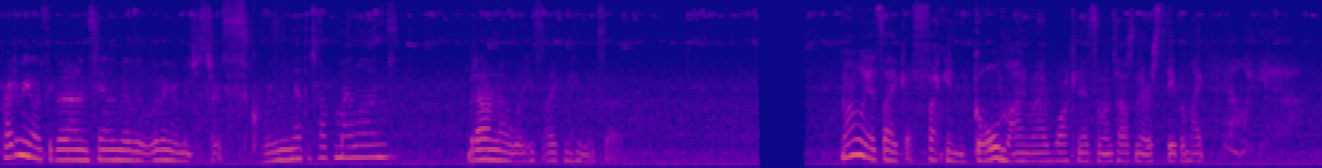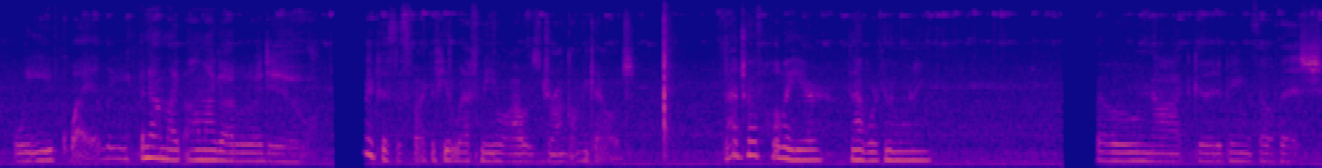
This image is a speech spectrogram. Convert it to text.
Part of me wants to go down and stand in the middle of the living room and just start screaming at the top of my lungs, but I don't know what he's like when he wakes up. Normally, it's like a fucking gold mine when I walk into someone's house and they're asleep. I'm like, hell leave quietly. But now I'm like, oh my god, what do I do? I'd be pissed as fuck if he left me while I was drunk on the couch. I drove all the way here and I work in the morning. So not good at being selfish.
